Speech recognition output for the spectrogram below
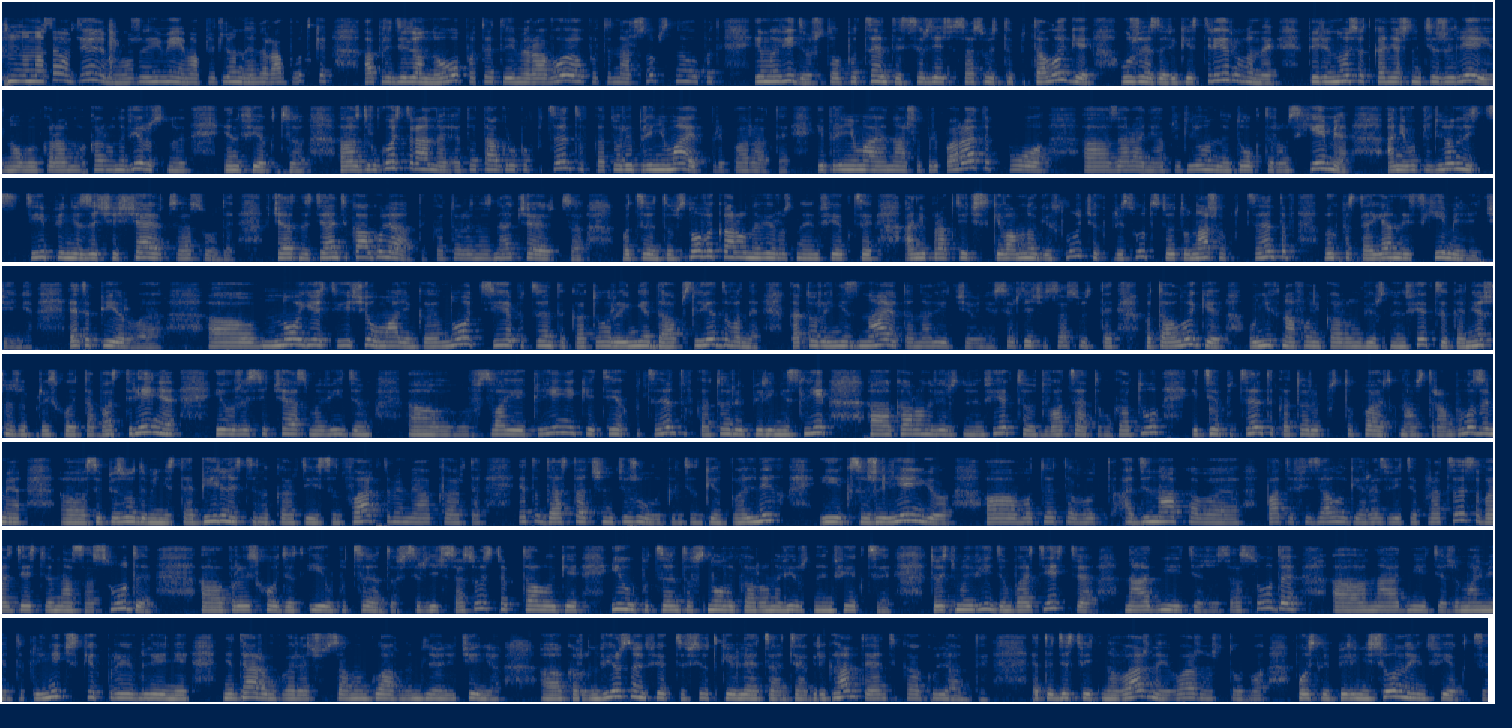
Но на самом деле мы уже имеем определенные наработки, определенный опыт. Это и мировой опыт, и наш собственный опыт. И мы видим, что пациенты с сердечно-сосудистой патологией уже зарегистрированы, переносят, конечно, тяжелее новую коронавирусную инфекцию. А с другой стороны, это та группа пациентов, которые принимают препараты. И принимая наши препараты по а, заранее определенной доктором схеме, они в определенной степени защищают сосуды. В частности, антикоагулянты, которые назначаются пациентам с новой коронавирусной инфекцией, они практически во многих случаях присутствуют у наших пациентов в их постоянной схеме лечения. Это первое. А, но есть еще маленькое но. Те пациенты, которые недообследованы, которые не знают о наличии у них сердечно-сосудистой патологии, у них на фоне коронавирусной инфекции, конечно, конечно же, происходит обострение, и уже сейчас мы видим а, в своей клинике тех пациентов, которые перенесли а, коронавирусную инфекцию в 2020 году, и те пациенты, которые поступают к нам с тромбозами, а, с эпизодами нестабильности на кардии, с инфарктами миокарда. Это достаточно тяжелый контингент больных, и, к сожалению, вот эта вот одинаковая патофизиология развития процесса воздействие на сосуды а, происходит и у пациентов с сердечно-сосудистой патологией, и у пациентов с новой коронавирусной инфекцией. То есть мы видим воздействие на одни и те же сосуды, а, на одни и те же моменты клинических проявлений. Недаром говорят, что самым главным для лечения а, коронавирусной инфекции все-таки являются антиагреганты и антикоагулянты. Это действительно важно, и важно, чтобы после перенесенной инфекции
